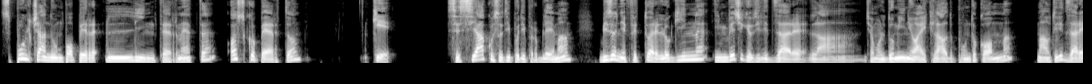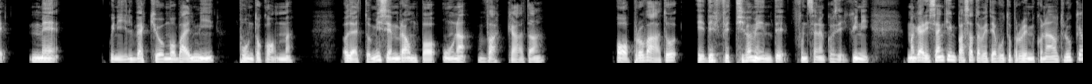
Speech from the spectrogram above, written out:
spulciando un po' per l'internet, ho scoperto che se si ha questo tipo di problema, bisogna effettuare login invece che utilizzare la, diciamo, il dominio iCloud.com, ma utilizzare me, quindi il vecchio mobileme.com. Ho detto, mi sembra un po' una vaccata. Ho provato ed effettivamente funziona così. Quindi Magari se anche in passato avete avuto problemi con Outlook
